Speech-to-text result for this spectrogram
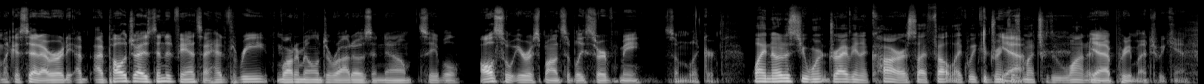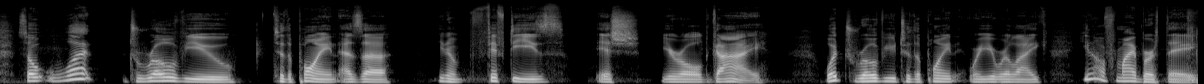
Like I said, I already I, I apologized in advance. I had three watermelon Dorados, and now Sable also irresponsibly served me some liquor. Well, I noticed you weren't driving a car, so I felt like we could drink Yeah. as much as we wanted. Yeah, pretty much we can. So, what drove you to the point as a, you know, 50s ish year old guy? What drove you to the point where you were like, you know, for my birthday,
